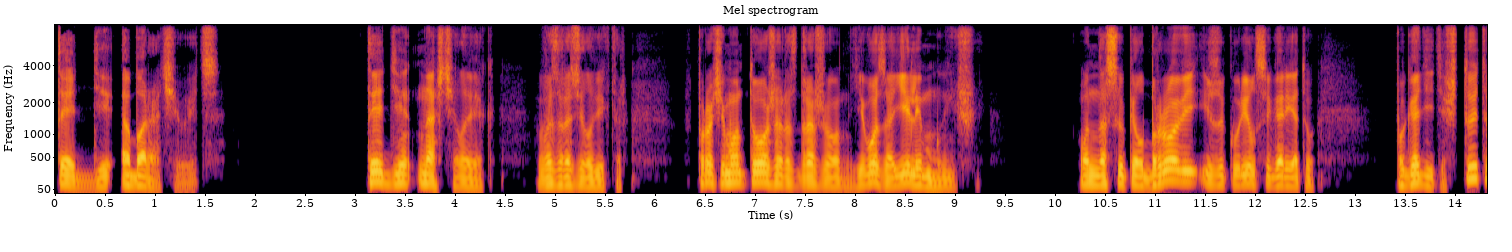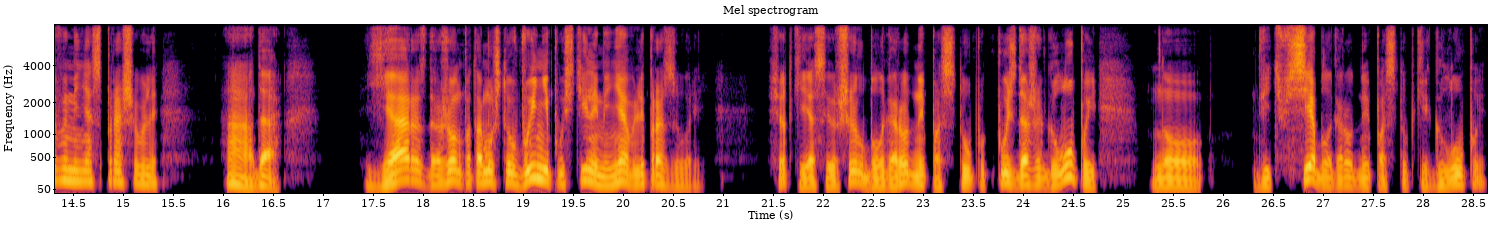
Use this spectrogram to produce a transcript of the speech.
Тедди оборачивается. — Тедди наш человек, — возразил Виктор. Впрочем, он тоже раздражен. Его заели мыши. Он насупил брови и закурил сигарету —— Погодите, что это вы меня спрашивали? — А, да. Я раздражен, потому что вы не пустили меня в лепрозорий. Все-таки я совершил благородный поступок, пусть даже глупый, но ведь все благородные поступки глупы.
